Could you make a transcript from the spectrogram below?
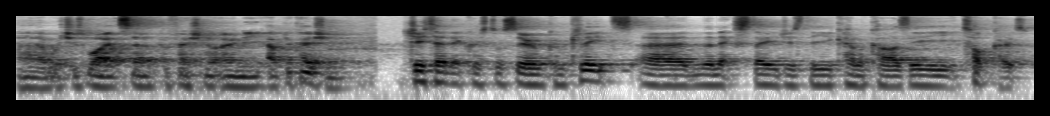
uh, which is why it's a professional only application. Gtechniq Crystal Serum completes, Uh, the next stage is the Kamikaze top coat.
